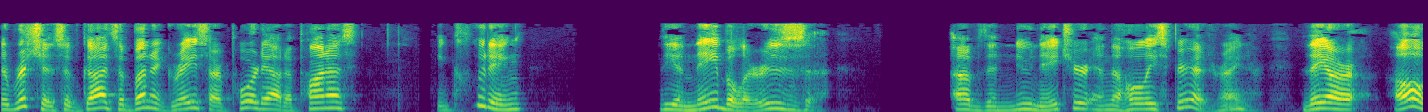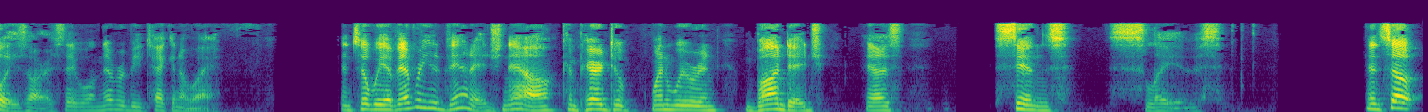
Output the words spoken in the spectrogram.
The riches of God's abundant grace are poured out upon us, including the enablers of the new nature and the Holy Spirit, right? They are always ours. They will never be taken away. And so we have every advantage now compared to when we were in bondage as sin's slaves. And so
